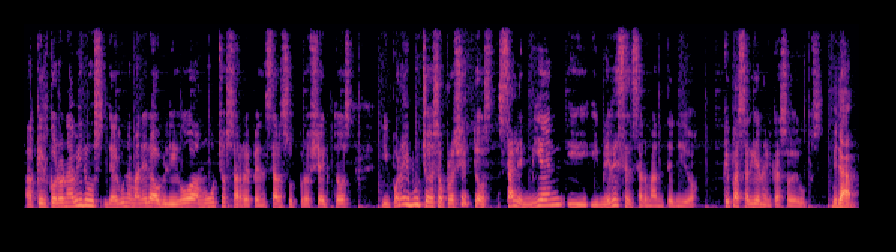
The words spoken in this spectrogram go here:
A que el coronavirus de alguna manera obligó a muchos a repensar sus proyectos y por ahí muchos de esos proyectos salen bien y, merecen ser mantenidos. ¿Qué pasaría en el caso de UPS? Mirá,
